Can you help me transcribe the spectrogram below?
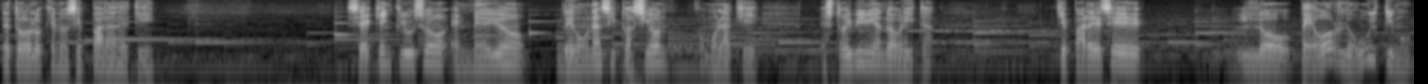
de todo lo que nos separa de ti. Sé que incluso en medio de una situación como la que estoy viviendo ahorita, que parece lo peor, lo último,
